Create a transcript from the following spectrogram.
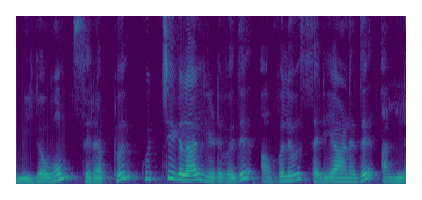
மிகவும் சிறப்பு. குச்சிகளால் இடுவது அவ்வளவு சரியானது அல்ல.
